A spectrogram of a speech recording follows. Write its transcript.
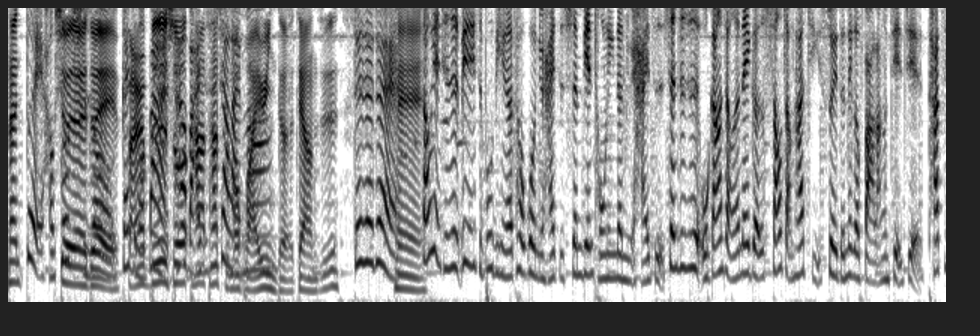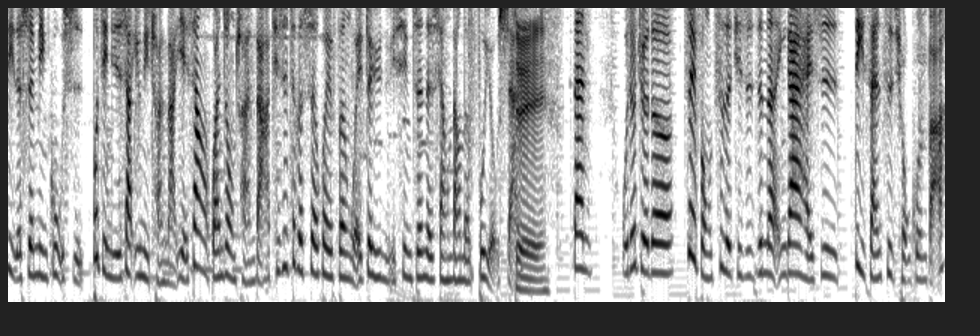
那对，好羞耻哦，该怎么办？他要把孩子生下来吗？怀孕的这样子，对对对。导演其实一直不停的透过女孩子身边同龄的女孩子，甚至是我刚刚讲的那个稍长她几岁的那个发廊姐姐，她自己的生命故事，不仅仅是向 UNI 传达，也向观众传达，其实这个社会氛围对于女性真的相当的不友善。对，但。我就觉得最讽刺的，其实真的应该还是第三次求婚吧？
